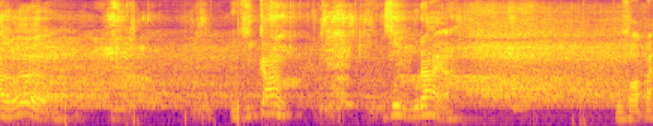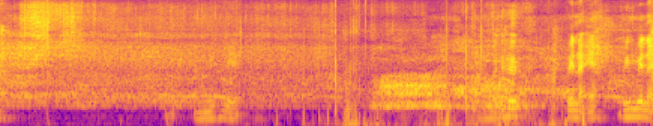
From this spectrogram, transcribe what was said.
เอออีกขี้ก้างสู้กูได้อะกูซอสไป อันไม่เท่เฮ้ยเฮ้ยไปไหนอะวิ่งไปไหน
